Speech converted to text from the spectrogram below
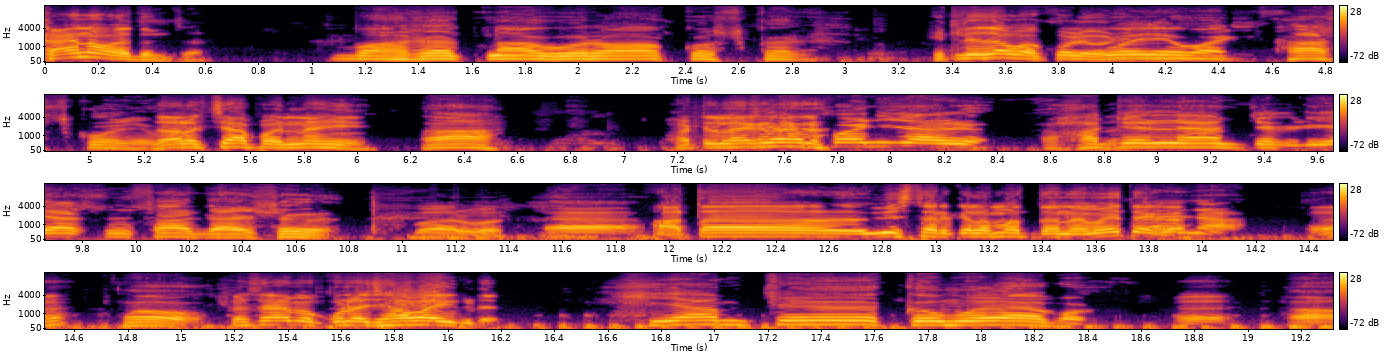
काय नाव आहे तुमचं? भारत नागोराव कोसकर. इथले जाऊ का कोळेवाडी? कोळेवाडी खास कोळेवाडी. झालं चहा पाणी नाही? हा. हॉटेल आहे का नाही पाणी झालं हॉटेल नाही आमच्याकडे असं साधं आहे सगळं. बर बर. हा. आता वीस तारखेला मतदान आहे माहिती आहे का? हं? हो. कसं आहे मग? कुणाची हवा इकडे? हे आमचं कमळ आहे बघ. हा.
